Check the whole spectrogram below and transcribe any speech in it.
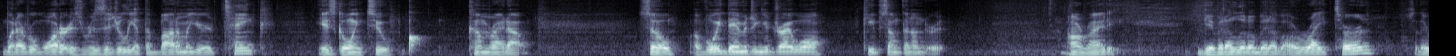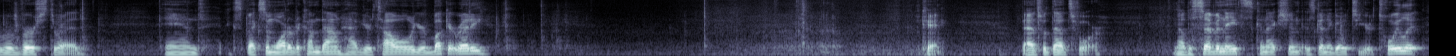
whatever water is residually at the bottom of your tank is going to come right out. So avoid damaging your drywall, keep something under it. Alrighty, give it a little bit of a right turn, so the reverse thread and expect some water to come down. Have your towel, your bucket ready. Okay, that's what that's for. Now the 7 8 connection is going to go to your toilet.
